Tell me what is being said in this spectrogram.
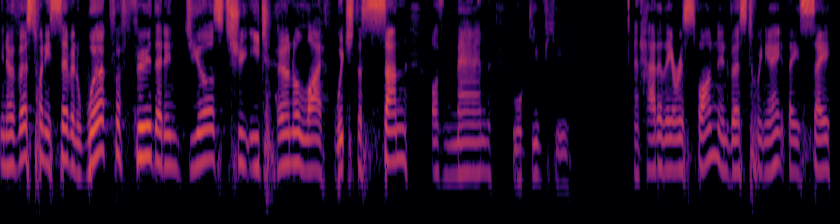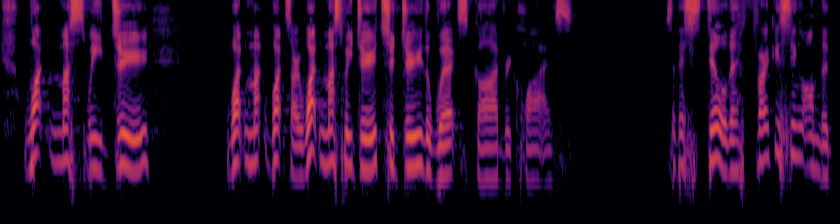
You know, verse 27 work for food that endures to eternal life, which the Son of Man will give you. And how do they respond? In verse 28, they say, What must we do? What, mu- what, sorry, what must we do to do the works God requires? So they're still, they're focusing on the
